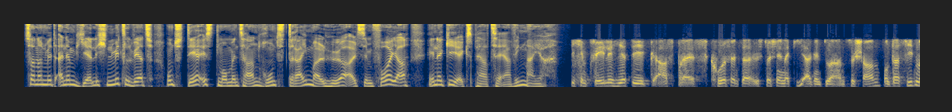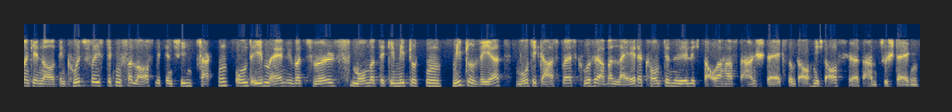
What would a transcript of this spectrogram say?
sondern mit einem jährlichen Mittelwert und der ist momentan rund dreimal höher als im Vorjahr. Energieexperten Experte Erwin Mayer. Ich empfehle hier die Gaspreiskurve der österreichischen Energieagentur anzuschauen. Und da sieht man genau den kurzfristigen Verlauf mit den vielen Zacken und eben einen über zwölf Monate gemittelten Mittelwert, wo die Gaspreiskurve aber leider kontinuierlich dauerhaft ansteigt und auch nicht aufhört anzusteigen.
